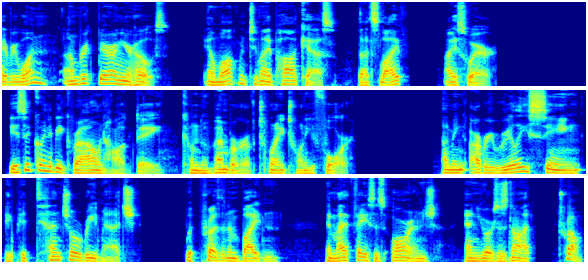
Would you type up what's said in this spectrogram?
everyone. I'm Rick Barron, your host, and welcome to my podcast, That's Life, I Swear. Is it going to be Groundhog Day come November of 2024? I mean, are we really seeing a potential rematch with President Biden, and my face is orange and yours is not, Trump?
